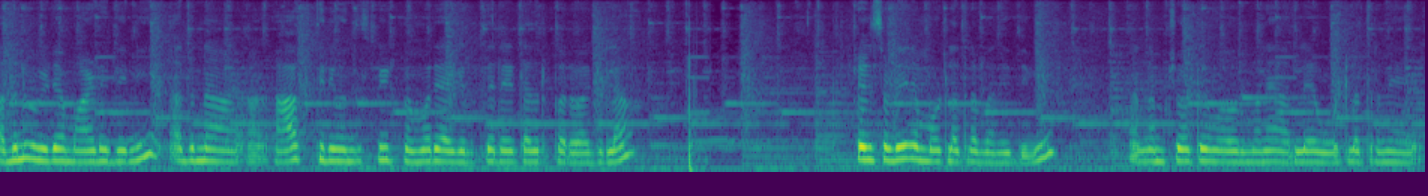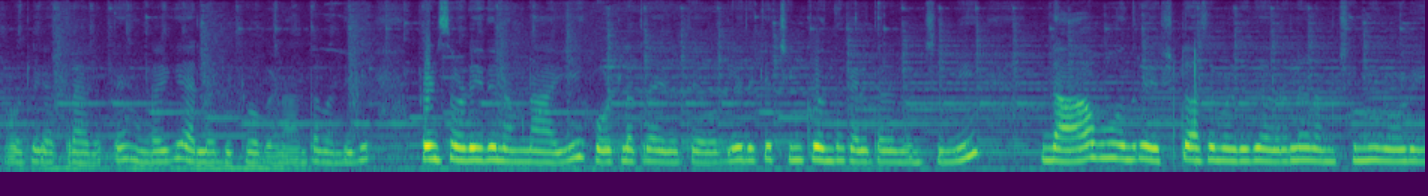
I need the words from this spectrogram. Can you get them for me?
ಅದನ್ನು ವೀಡಿಯೋ ಮಾಡಿದ್ದೀನಿ. ಅದನ್ನು ಹಾಕ್ತೀನಿ, ಒಂದು ಸ್ವೀಟ್ ಮೆಮೊರಿ ಆಗಿರುತ್ತೆ ಲೇಟ್ ಆದರೂ ಪರವಾಗಿಲ್ಲ. ಫ್ರೆಂಡ್ಸ್ ನೋಡಿ, ನಮ್ಮ ಹೋಟ್ಲ್ ಹತ್ರ ಬಂದಿದ್ದೀವಿ. ನಮ್ಮ ಚೋಟು ಅವ್ರ ಮನೆ ಅಲ್ಲೇ ಹೋಟ್ಲ್ ಹತ್ರನೇ, ಹೋಟ್ಲಿಗೆ ಹತ್ರ ಆಗುತ್ತೆ. ಹಾಗಾಗಿ ಅಲ್ಲೇ ಬಿಟ್ಟು ಹೋಗೋಣ ಅಂತ ಬಂದಿದ್ವಿ. ಫ್ರೆಂಡ್ಸ್ ನೋಡಿ, ಇದು ನಮ್ಮ ನಾಯಿ, ಹೋಟ್ಲ್ ಹತ್ರ ಇರುತ್ತೆ ಯಾವಾಗಲೂ ಇದಕ್ಕೆ ಚಿಂಕು ಅಂತ ಕರೀತಾರೆ ನಮ್ಮ ಚಿನ್ನಿ. ನಾವು ಅಂದರೆ ಎಷ್ಟು ಆಸೆ ಮಾಡಿದ್ವಿ ಅದರಲ್ಲೇ ನಮ್ಮ ಚಿನ್ನಿ ನೋಡಿ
